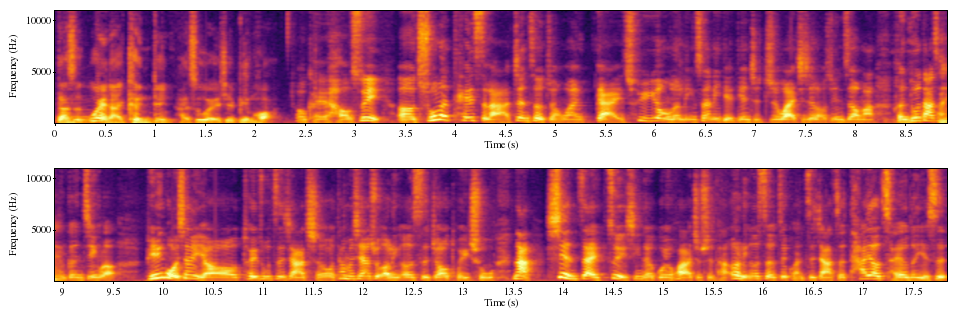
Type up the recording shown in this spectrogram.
但是未来肯定还是会有一些变化。OK，好，所以呃，除了 Tesla 政策转弯改去用了磷酸锂铁电池之外，其实老师你知道吗？很多大厂也跟进了。苹果现在也要推出自驾车，他们现在说二零二四就要推出。那现在最新的规划就是它二零二四的这款自驾车，它要采用的也是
